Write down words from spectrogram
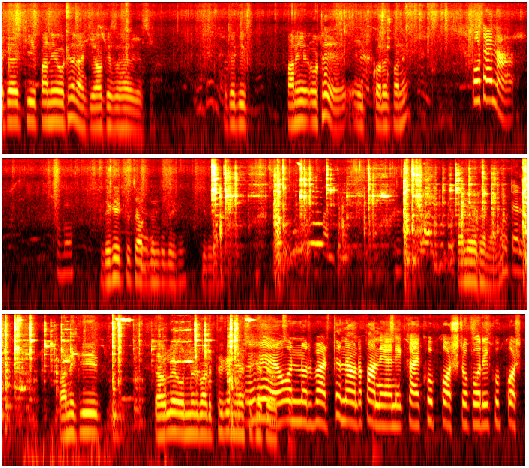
এটা কি পানি ওঠে নাকি? অকেজো হয়ে গেছে। এটা কি পানি ওঠে এই কলের পানি? ওটা না। দেখি একটু চাপ দেন তো দেখি কি। পানি ওঠে না ওটা না। পানি কি তাহলে অন্যের বাড়ি থেকে নিয়ে এসে খেতে হ্যাঁ অন্যর বাড়িতে না আমরা পানি আনি খাই খুব কষ্ট করি খুব কষ্ট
